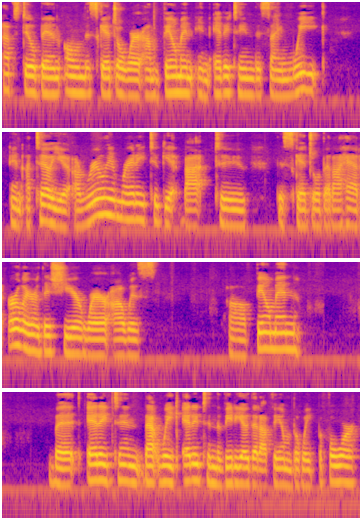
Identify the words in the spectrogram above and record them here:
I've still been on the schedule where I'm filming and editing the same week. And I tell you, I really am ready to get back to the schedule that I had earlier this year where I was uh, filming, but editing that week, editing the video that I filmed the week before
